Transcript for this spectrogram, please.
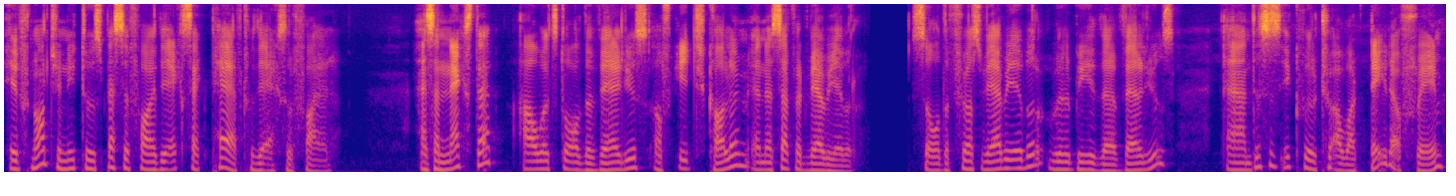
If not, you need to specify the exact path to the Excel file. As a next step, I will store the values of each column in a separate variable. So the first variable will be the values and this is equal to our data frame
